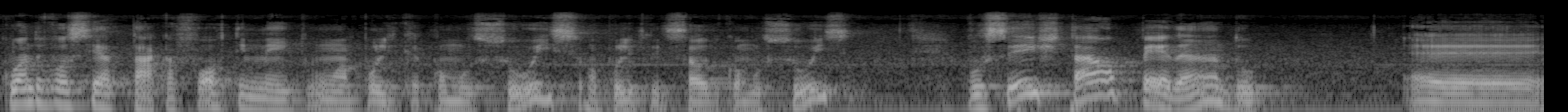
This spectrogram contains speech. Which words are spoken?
quando você ataca fortemente uma política como o SUS, uma política de saúde como o SUS, você está operando é,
